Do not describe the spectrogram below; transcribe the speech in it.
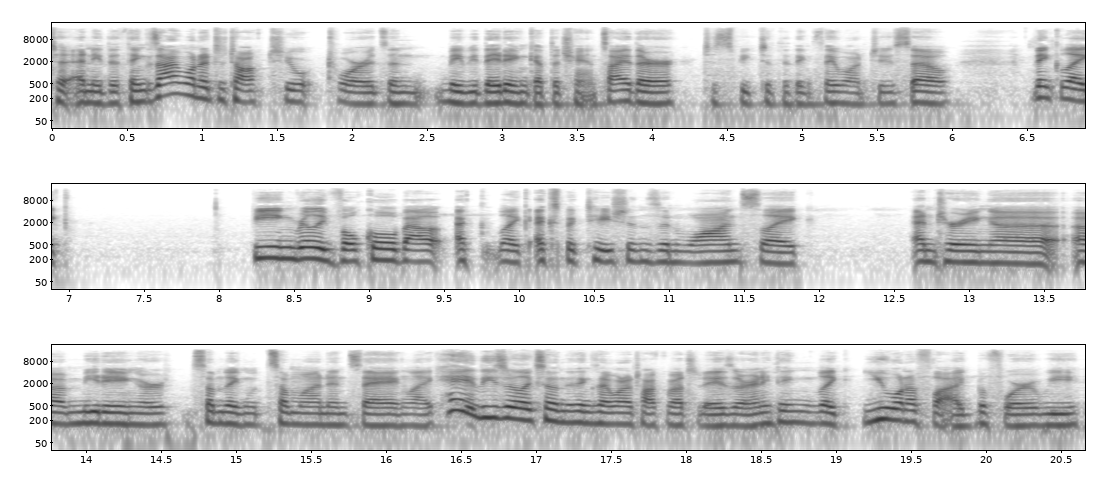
to any of the things I wanted to talk to towards, and maybe they didn't get the chance either to speak to the things they want to. So I think like being really vocal about like expectations and wants, like entering a, a meeting or something with someone and saying like hey these are like some of the things i want to talk about today. Is there anything like you want to flag before we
